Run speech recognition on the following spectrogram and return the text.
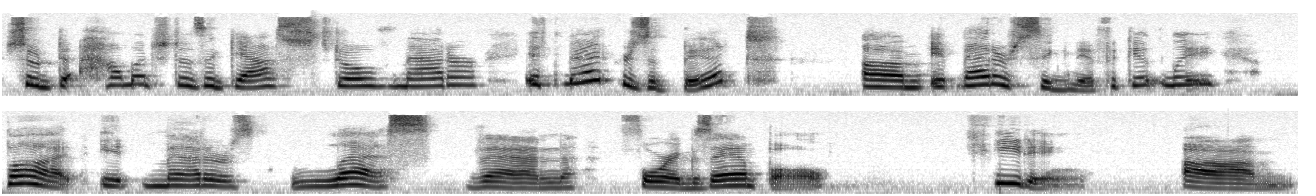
So, d- how much does a gas stove matter? It matters a bit. Um, it matters significantly, but it matters less than, for example, heating um,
